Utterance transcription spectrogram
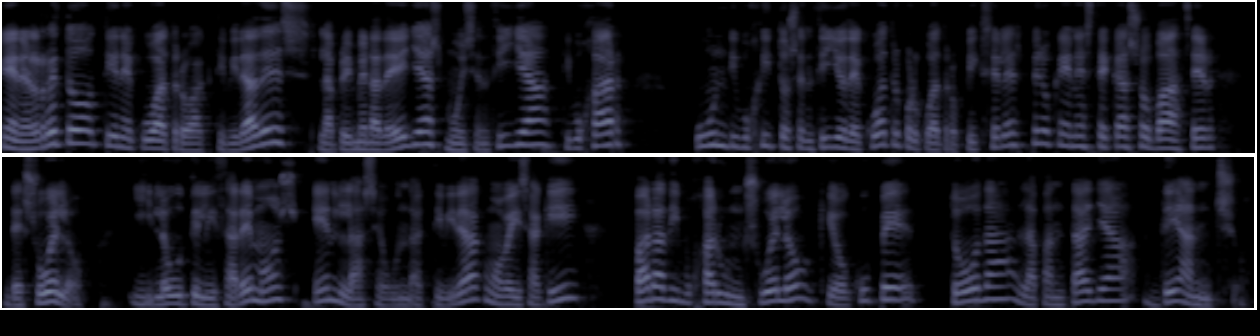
Bien, el reto tiene cuatro actividades. La primera de ellas, muy sencilla, dibujar un dibujito sencillo de 4x4 píxeles, pero que en este caso va a hacer de suelo. Y lo utilizaremos en la segunda actividad, como veis aquí, para dibujar un suelo que ocupe toda la pantalla de ancho.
